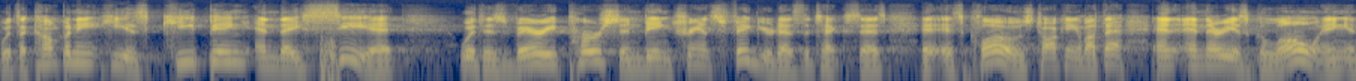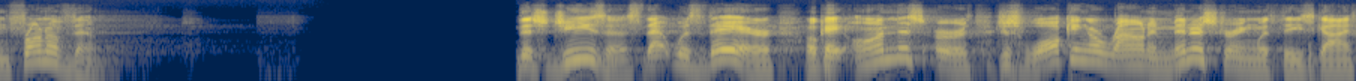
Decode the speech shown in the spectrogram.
with the company he is keeping, and they see it with his very person being transfigured, as the text says. It's clothes, talking about that. And, and there he is glowing in front of them this Jesus that was there, okay, on this earth, just walking around and ministering with these guys,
